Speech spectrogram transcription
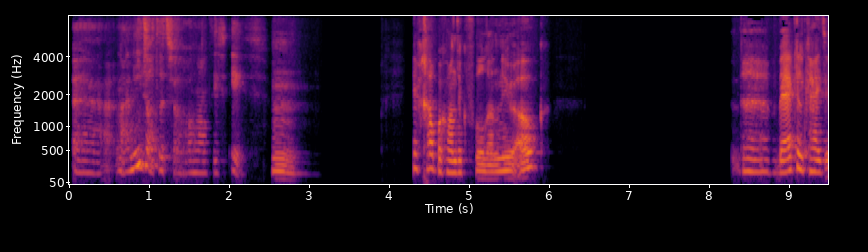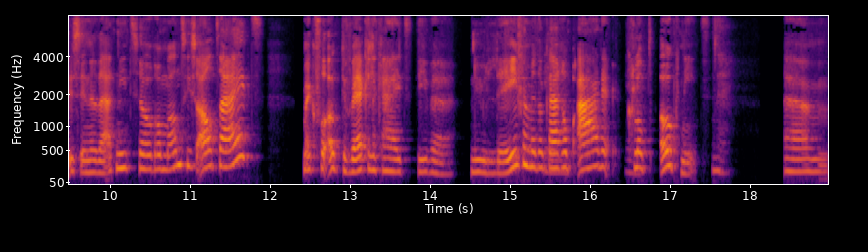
eh nou niet altijd zo romantisch is. Hmm. Ja, grappig, want ik voel dan nu ook. De werkelijkheid is inderdaad niet zo romantisch altijd. Maar ik voel ook de werkelijkheid die we nu leven met elkaar Ja. op aarde, klopt ook niet. Nee. Ehm,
